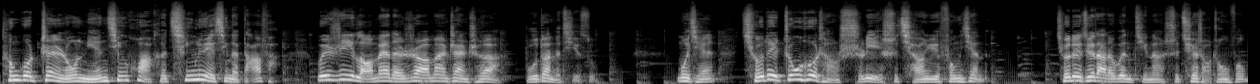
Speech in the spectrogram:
通过阵容年轻化和侵略性的打法，为日益老迈的日耳曼战车啊不断的提速。目前球队中后场实力是强于锋线的，球队最大的问题呢是缺少中锋。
